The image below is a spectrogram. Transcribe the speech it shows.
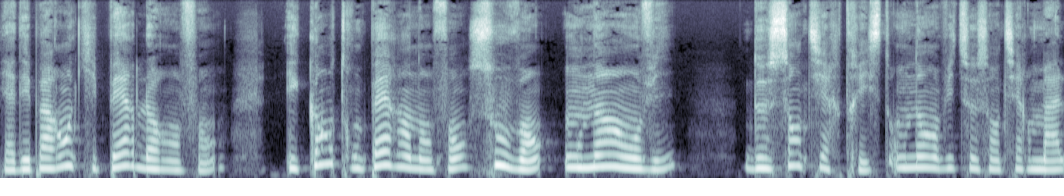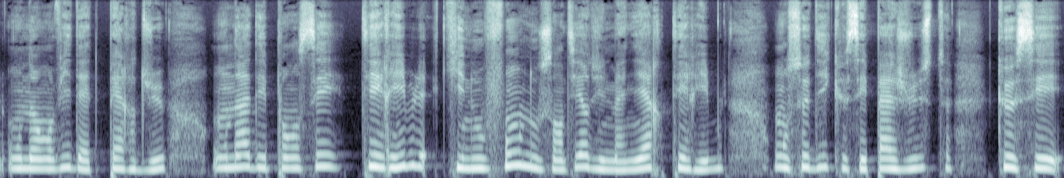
Il y a des parents qui perdent leur enfant, et quand on perd un enfant, souvent, on a envie de sentir triste, on a envie de se sentir mal, on a envie d'être perdu, on a des pensées terribles qui nous font nous sentir d'une manière terrible. On se dit que c'est pas juste, que c'est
